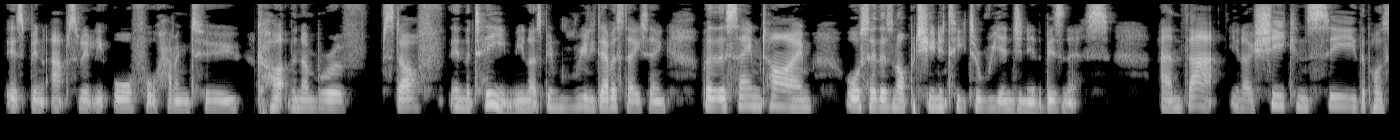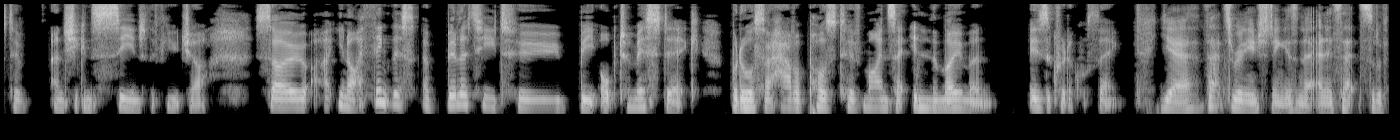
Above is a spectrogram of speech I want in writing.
it's been absolutely awful having to cut the number of staff in the team. You know, it's been really devastating. But at the same time, also there's an opportunity to re engineer the business. And that, you know, she can see the positive and she can see into the future. So, you know, I think this ability to be optimistic, but also have a positive mindset in the moment is a critical thing. Yeah, that's really interesting, isn't it? And it's that sort of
